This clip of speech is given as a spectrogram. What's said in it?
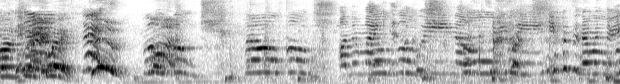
One, quick, quick. Boom, boom, boom, boom. On the mic is the queen. Now listen to me sing. He was the number three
